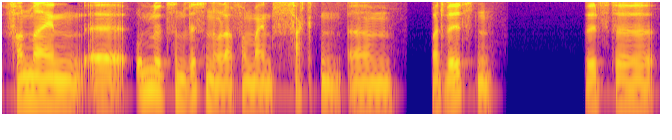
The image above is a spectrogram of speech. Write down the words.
von meinem äh, unnützen Wissen oder von meinen Fakten, ähm, was willst du? Willst du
